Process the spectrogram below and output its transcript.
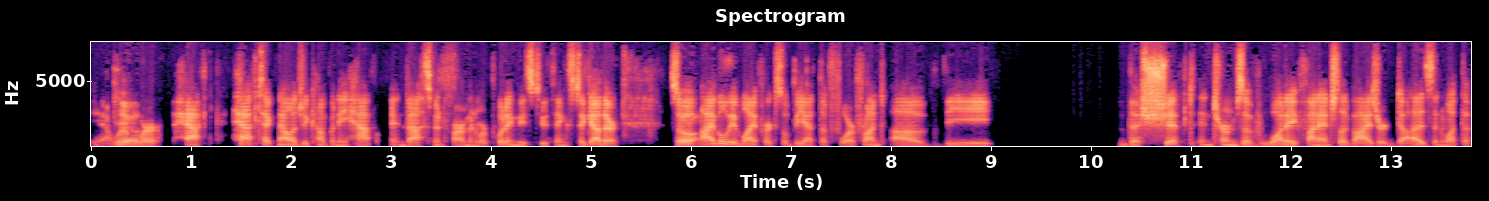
you know we're, yeah. we're half half technology company half investment firm and we're putting these two things together so yeah. i believe lifeworks will be at the forefront of the the shift in terms of what a financial advisor does and what the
